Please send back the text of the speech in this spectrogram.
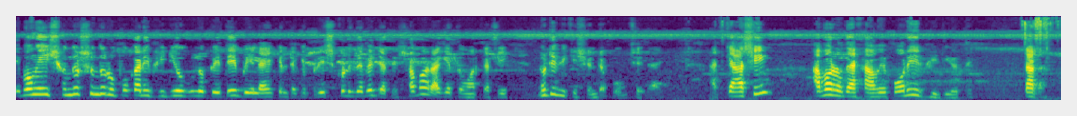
এবং এই সুন্দর সুন্দর উপকারী ভিডিওগুলো পেতে বেল আইকনটাকে প্রেস করে দেবে যাতে সবার আগে তোমার কাছে নোটিফিকেশনটা পৌঁছে যায়। আজকে আসি। আবারও দেখা হবে পরের ভিডিওতে টাটা।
